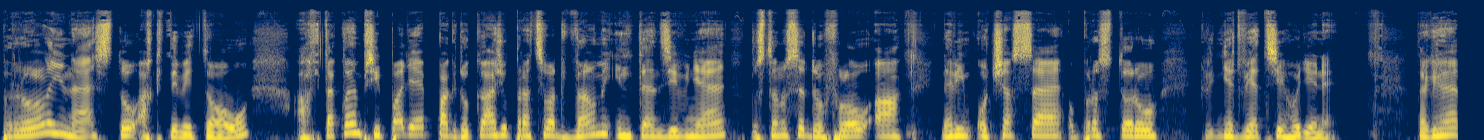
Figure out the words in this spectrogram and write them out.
proline s tou aktivitou a v takovém případě pak dokážu pracovat velmi intenzivně, dostanu se do flow a nevím o čase, o prostoru, klidně dvě, tři hodiny. Takže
